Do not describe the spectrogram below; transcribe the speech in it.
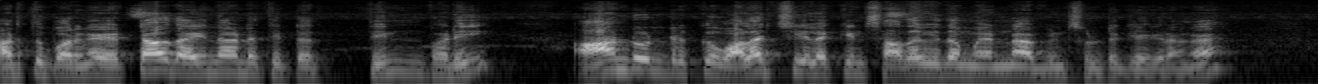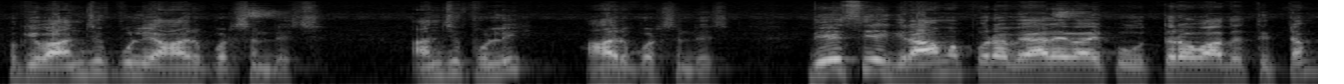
அடுத்து பாருங்கள் எட்டாவது ஐந்தாண்டு திட்டத்தின் படி ஆண்டொன்றுக்கு வளர்ச்சி இலக்கின் சதவீதம் என்ன அப்படின்னு சொல்லிட்டு கேட்குறாங்க ஓகேவா அஞ்சு புள்ளி ஆறு பர்சன்டேஜ் அஞ்சு புள்ளி ஆறு பர்சன்டேஜ் தேசிய கிராமப்புற வேலைவாய்ப்பு உத்தரவாத திட்டம்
